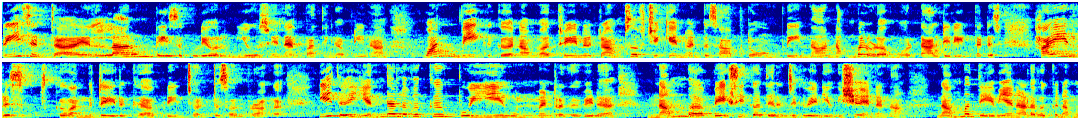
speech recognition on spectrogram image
ரீசெண்டாக எல்லாரும் பேசக்கூடிய ஒரு நியூஸ் என்னன்னு பார்த்தீங்க அப்படின்னா ஒன் வீக்குக்கு நம்ம three hundred grams of chicken வந்துட்டு சாப்பிட்டோம் அப்படின்னா நம்மளோட mortality rate that is high ரிஸ்க்கு வந்துட்டு இருக்குது அப்படின்னு சொல்லிட்டு சொல்கிறாங்க இது எந்த அளவுக்கு பொய் உண்மைன்றதை விட நம்ம பேசிக்காக தெரிஞ்சுக்க வேண்டிய விஷயம் என்னென்னா நம்ம தேவையான அளவுக்கு நம்ம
